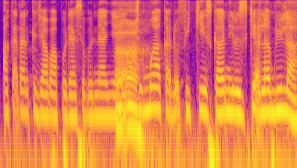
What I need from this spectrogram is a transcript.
Akak tak ada kerja apa-apa dah sebenarnya. Ha, ha. Cuma akak duk fikir sekarang ni rezeki Alhamdulillah.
